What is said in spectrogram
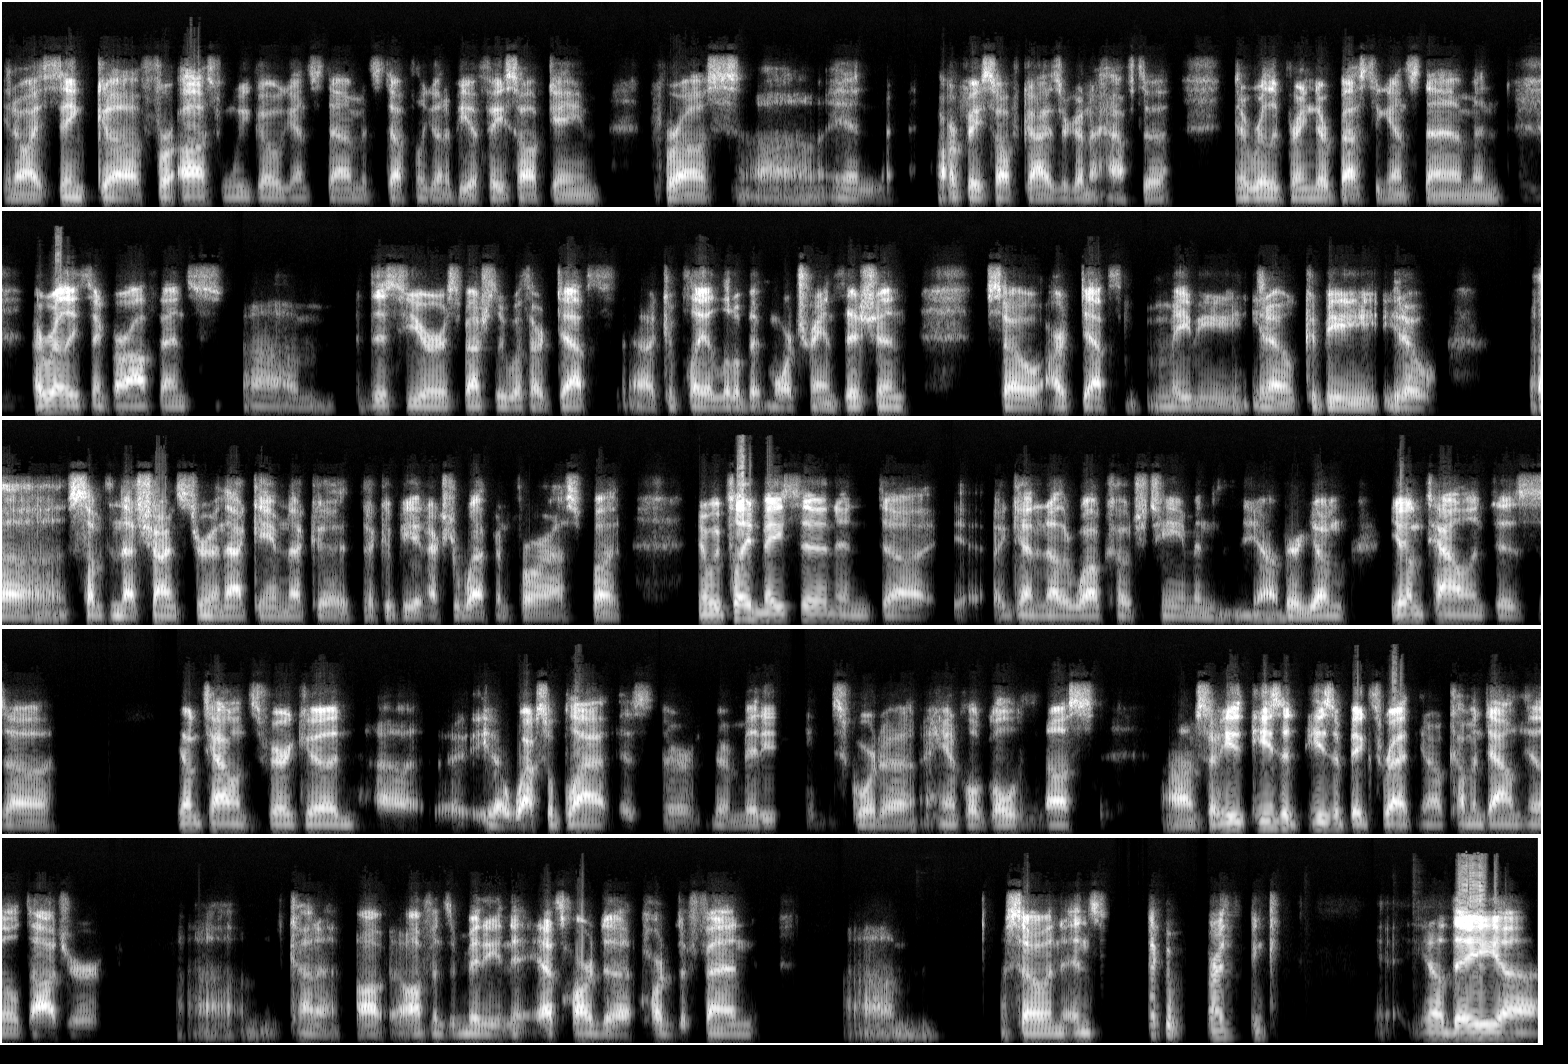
you know, I think uh, for us when we go against them, it's definitely going to be a face-off game for us, uh, and our face-off guys are going to have to you know, really bring their best against them. And I really think our offense um, this year, especially with our depth, uh, can play a little bit more transition. So our depth maybe you know could be you know uh, something that shines through in that game that could that could be an extra weapon for us. But you know we played Mason and uh, again another well coached team and you know their young young talent is uh, young talent is very good. Uh, you know Wexelblatt is their their midi scored a, a handful of goals in us. Um, so he he's a he's a big threat. You know, coming downhill, Dodger, um, kind of offensive midi, and that's hard to hard to defend. Um, so and and I think you know they uh,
